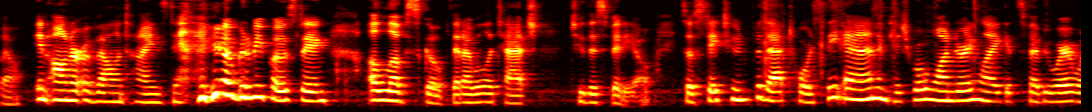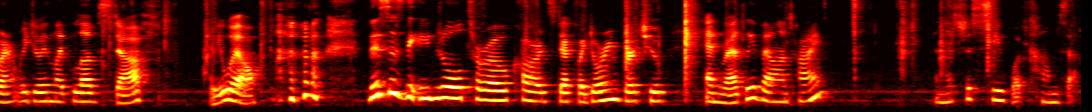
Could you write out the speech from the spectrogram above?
well, in honor of Valentine's Day, I'm going to be posting a love scope that I will attach to this video. So stay tuned for that towards the end in case you were wondering, like it's February, why aren't we doing like love stuff? We will. this is the Angel Tarot Cards deck by Doreen Virtue and Radleigh Valentine. And let's just see what comes up.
